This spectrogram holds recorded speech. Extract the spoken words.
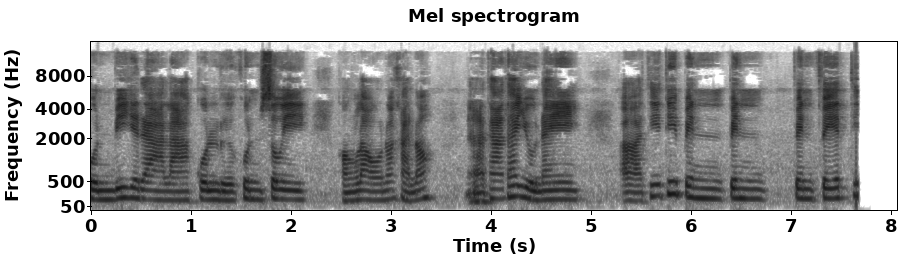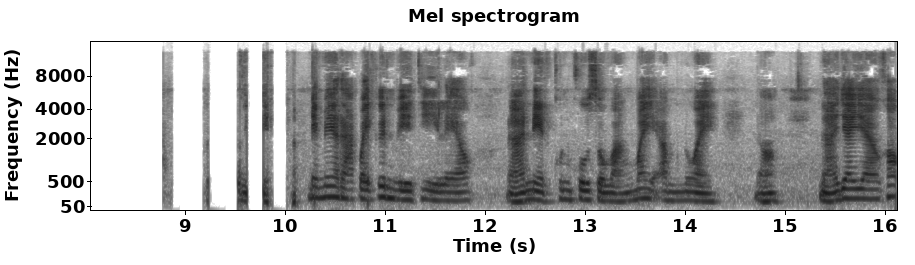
คุณวิยดาลาคุณหรือคุณซุยของเราเนาะค่ะเนาะนะถ้าถ้าอยู่ในเอ่อที่ที่เป็นเป็นเป็นเฟซที่ แม่แม่รักไปขึ้นเวทีแล้วนะเน็ตคุณครูสวังไม่อำนวยเนาะนะยายาวเข้า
